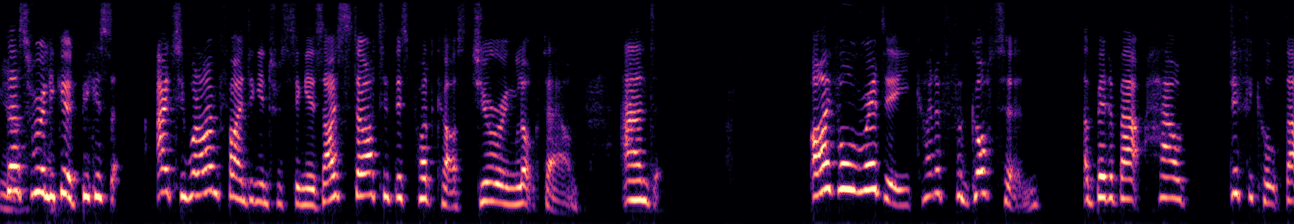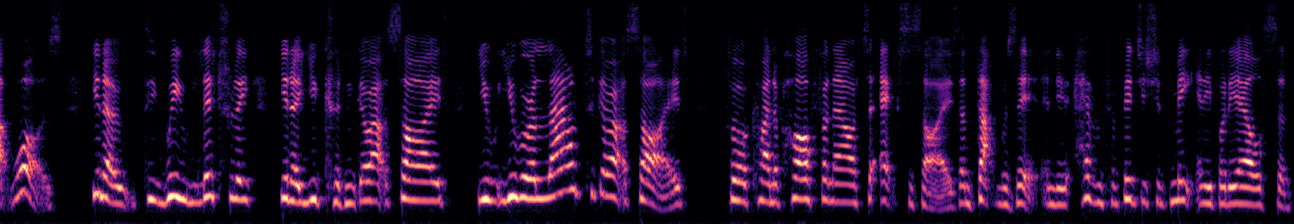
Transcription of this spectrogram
that's really good because actually what I'm finding interesting is I started this podcast during lockdown and I've already kind of forgotten a bit about how difficult that was. You know the, we literally you know you couldn't go outside. You you were allowed to go outside for kind of half an hour to exercise and that was it. And you, heaven forbid you should meet anybody else and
